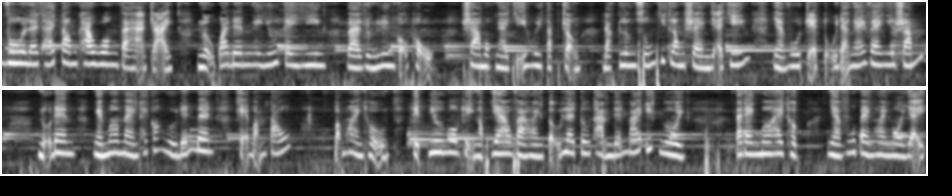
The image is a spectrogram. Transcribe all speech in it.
Vua Lê Thái Tông khao quân và hạ trại, ngự qua đêm ngay dưới cây diên và rừng liên cổ thụ. Sau một ngày chỉ huy tập trận, đặt lưng xuống chiếc lông sàn giả chiến, nhà vua trẻ tuổi đã ngái vang như sấm. Nửa đêm, ngày mơ màng thấy có người đến bên, khẽ bẩm tấu. Bẩm hoàng thượng, tiệp dư ngô thị ngọc giao và hoàng tử Lê Tư Thành đến bái yết người. Ta đang mơ hay thực, nhà vua bàng hoàng ngồi dậy,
